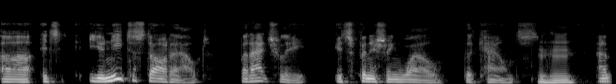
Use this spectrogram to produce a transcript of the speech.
uh, it's you need to start out, but actually it's finishing well that counts. Mm-hmm. And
